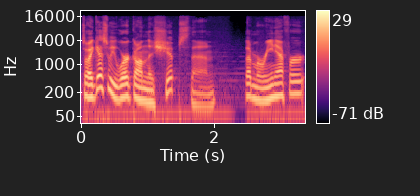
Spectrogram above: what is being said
So I guess we work on the ships then. Submarine effort.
